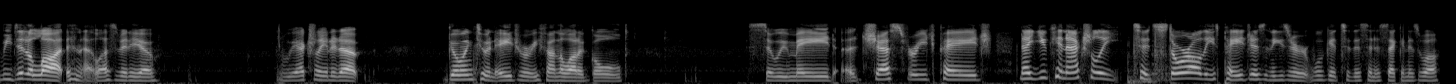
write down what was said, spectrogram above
we did a lot in that last video. We actually ended up going to an age where we found a lot of gold. So we made a chest for each page. Now you can actually, to store all these pages, and these are, we'll get to this in a second as well.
